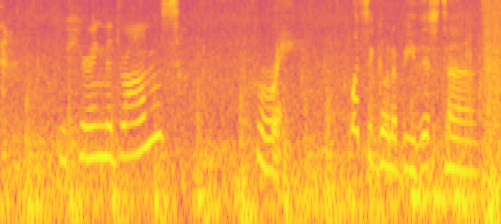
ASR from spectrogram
You hearing the drums? Great. What's it gonna be this time?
